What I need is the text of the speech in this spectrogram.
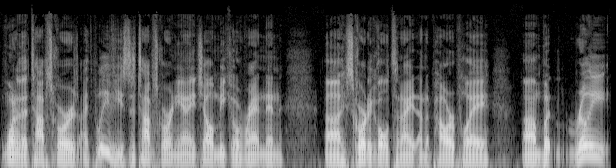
one of the top scorers. I believe he's the top scorer in the NHL, Mikko Rantanen. Uh, he scored a goal tonight on the power play. Um, but really,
